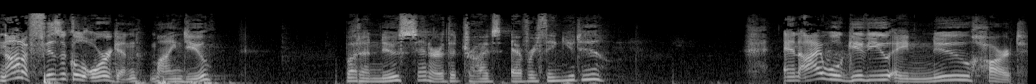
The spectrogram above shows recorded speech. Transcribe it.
Not a physical organ, mind you, but a new center that drives everything you do. And I will give you a new heart,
